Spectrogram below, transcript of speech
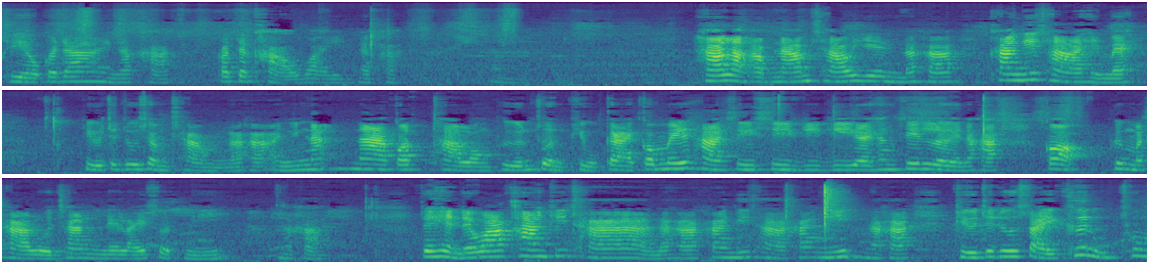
พียวๆก็ได้นะคะ ก็จะขาวไวนะคะทาหลังอาบน้ำเช้าเย็นนะคะ ข้างที่ทาเห็นไหม ผิวจะดูฉ่ำๆนะคะ อันนี้หน้าหน้าก็ทารองพื้นส่วนผิวกายก็ไม่ได้ทา CCDD อะไรทั้งสิ้นเลยนะคะ ก็เพิ่งมาทาโลชั่นในไลฟ์สดนี้นะคะ จะเห็นได้ว่าข้างที่ทานะคะ ข้างที่ทาข้างนี้นะคะ ผิวจะดูใสขึ้นชุ่ม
